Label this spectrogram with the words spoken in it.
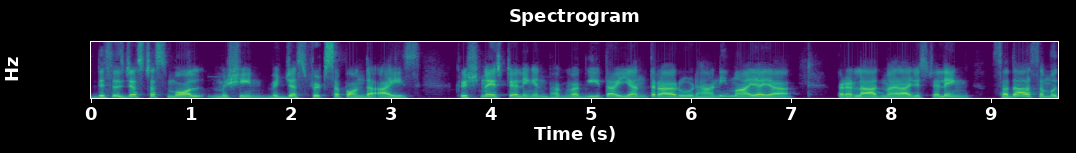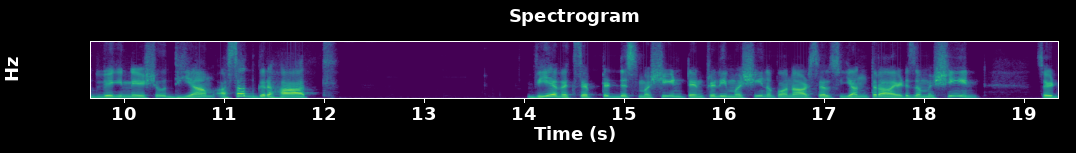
this is just a small machine which just fits upon the eyes. Krishna is telling in Bhagavad Gita, Yantra Rudhani Mayaya. We have accepted this machine temporary machine upon ourselves. Yantra it is a machine. So it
